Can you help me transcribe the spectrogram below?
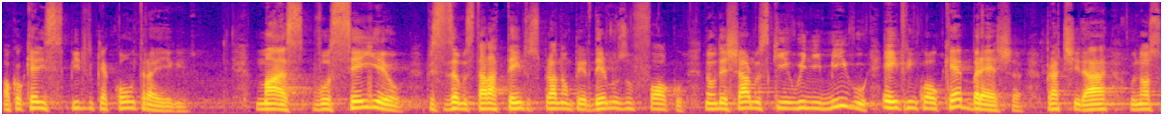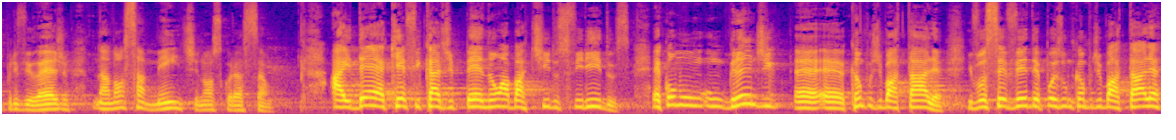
a qualquer espírito que é contra ele. Mas você e eu precisamos estar atentos para não perdermos o foco, não deixarmos que o inimigo entre em qualquer brecha para tirar o nosso privilégio na nossa mente, nosso coração. A ideia aqui é ficar de pé, não abatidos, feridos. É como um, um grande é, é, campo de batalha. E você vê depois um campo de batalha,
